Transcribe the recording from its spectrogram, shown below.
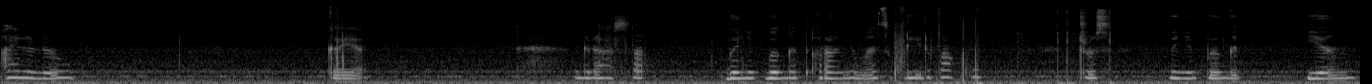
I don't know. Kayak ngerasa banyak banget orang yang masuk di hidup aku. Terus banyak banget yang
